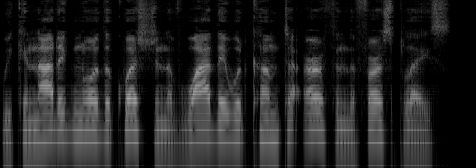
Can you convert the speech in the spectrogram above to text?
we cannot ignore the question of why they would come to Earth in the first place.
